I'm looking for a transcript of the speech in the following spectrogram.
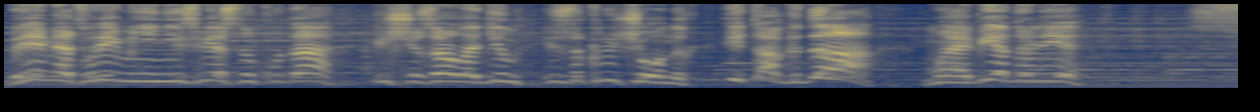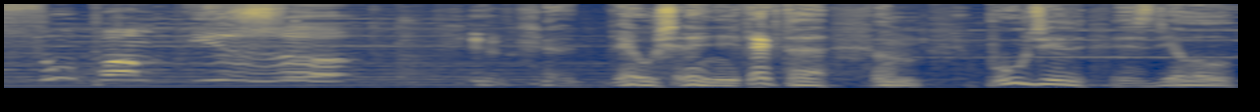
Время от времени неизвестно куда исчезал один из заключенных. И тогда мы обедали супом из... э, Для усиления эффекта м, Пудель сделал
